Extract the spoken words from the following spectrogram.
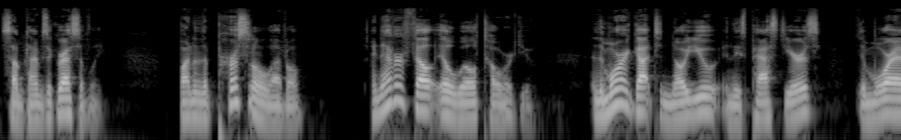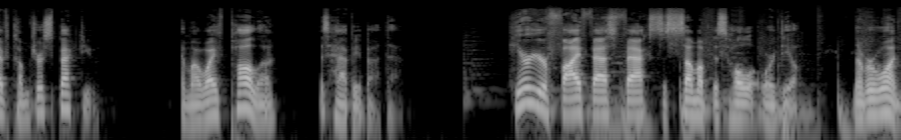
sometimes aggressively. But on the personal level, I never felt ill will toward you. And the more I got to know you in these past years, the more I have come to respect you. And my wife Paula is happy about that. Here are your five fast facts to sum up this whole ordeal. Number one,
